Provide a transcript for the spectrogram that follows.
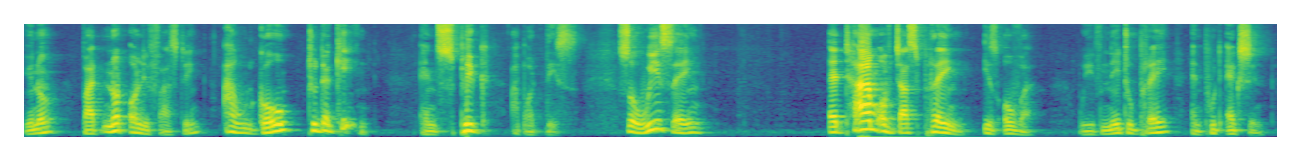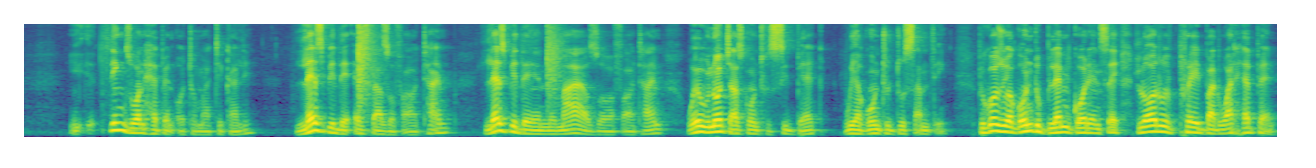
you know, but not only fasting, I will go to the king and speak about this. So we're saying a time of just praying is over. We need to pray and put action. Things won't happen automatically. Let's be the Esthers of our time. Let's be the Nehemiahs of our time, where we're not just going to sit back. We are going to do something. Because we are going to blame God and say, Lord, we've prayed, but what happened?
